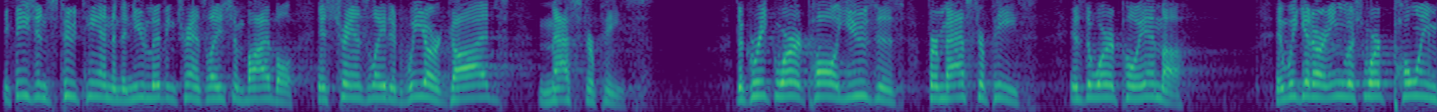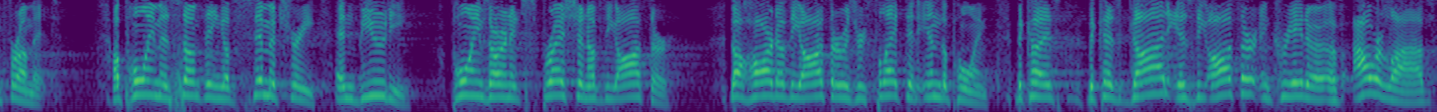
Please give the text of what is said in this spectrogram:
Ephesians 2:10 in the New Living Translation Bible is translated we are God's masterpiece. The Greek word Paul uses for masterpiece is the word poema. And we get our English word poem from it. A poem is something of symmetry and beauty. Poems are an expression of the author. The heart of the author is reflected in the poem because, because God is the author and creator of our lives.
